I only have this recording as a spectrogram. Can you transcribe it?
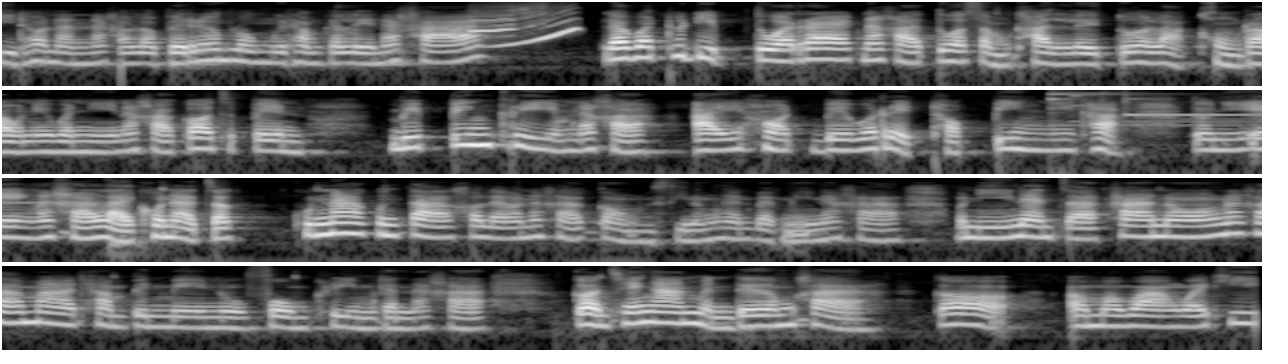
ทีเท่านั้นนะคะ เราไปเริ่มลงมือทำกันเลยนะคะและวัตถุดิบตัวแรกนะคะ ตัวสำคัญเลยตัวหลักของเราในวันนี้นะคะ ก็จะเป็น วิปปิ้งครีมนะคะ i hot beverage topping นี่ค่ะ ตัวนี้เองนะคะ หลายคนอาจจะคุ้นหน้าคุ้นตาเขาแล้วนะคะ กล่องสีน้ำเงินแบบนี้นะคะ วันนี้แนนจะพาน้องนะคะ มาทำเป็นเมนูโฟมครีมกันนะคะ ก่อนใช้งานเหมือนเดิมค่ะ ก็เอามาวางไว้ที่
